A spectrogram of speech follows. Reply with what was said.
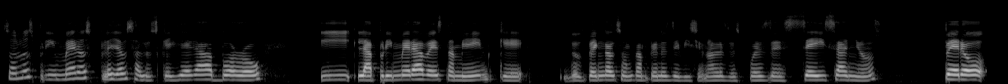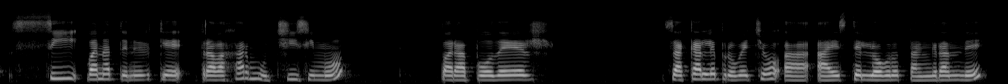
son los primeros playoffs a los que llega Burrow y la primera vez también que los Bengals son campeones divisionales después de seis años, pero sí van a tener que trabajar muchísimo para poder sacarle provecho a, a, este logro tan grande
